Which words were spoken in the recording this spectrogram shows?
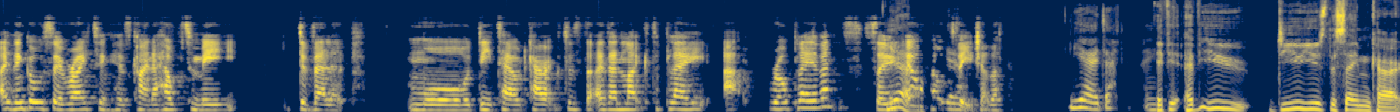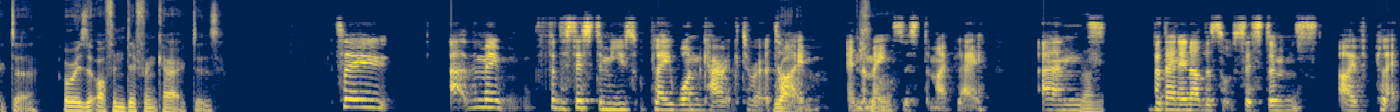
I think also writing has kind of helped me develop more detailed characters that I then like to play at role play events. So Yeah. it all helps Yeah. each other. Yeah, definitely. If you have you do you use the same character or is it often different characters? So at the moment, for the system, you sort of play one character at a Right. time in the main system I play, and Right. But then in other sort of systems, I've played.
